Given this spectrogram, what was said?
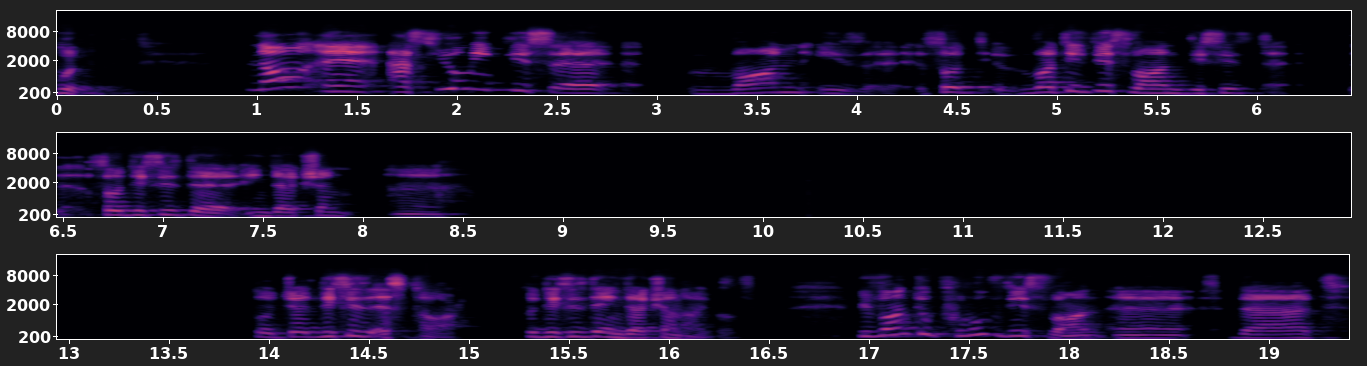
Good. Now, uh, assuming this uh, one is, uh, so what is this one? This is, uh, so this is the induction. Uh, so just, this is a star. So this is the induction hypothesis. We want to prove this one uh, that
